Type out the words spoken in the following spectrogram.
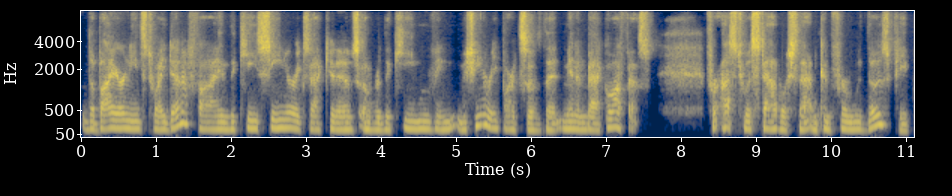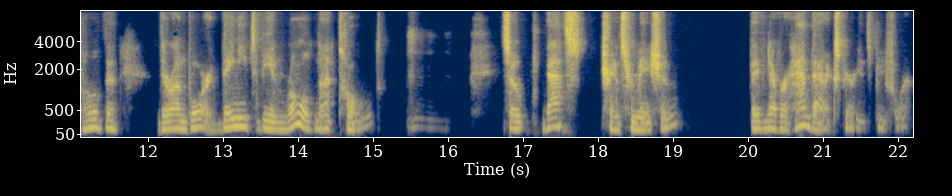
the buyer needs to identify the key senior executives over the key moving machinery parts of the min and back office for us to establish that and confirm with those people that they're on board. They need to be enrolled, not told. So that's transformation. They've never had that experience before.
